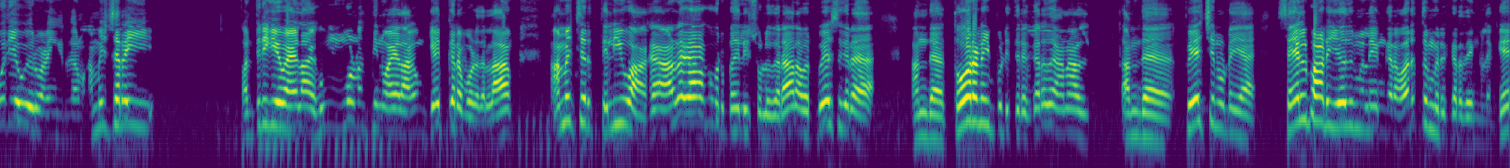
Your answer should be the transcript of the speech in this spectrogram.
ஊதிய உயர்வு வழங்கியிருக்கிறோம். அமைச்சரை பத்திரிகை வாயிலாகவும் ஊடகத்தின் வாயிலாகவும் கேட்கிற பொழுதெல்லாம் அமைச்சர் தெளிவாக அழகாக ஒரு பதிலை சொல்லுகிறார். அவர் பேசுகிற அந்த தோரணை பிடித்திருக்கிறது. ஆனால் அந்த பேச்சினுடைய செயல்பாடு ஏதுமில்லை என்கிற வருத்தம் இருக்கிறது எங்களுக்கு.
